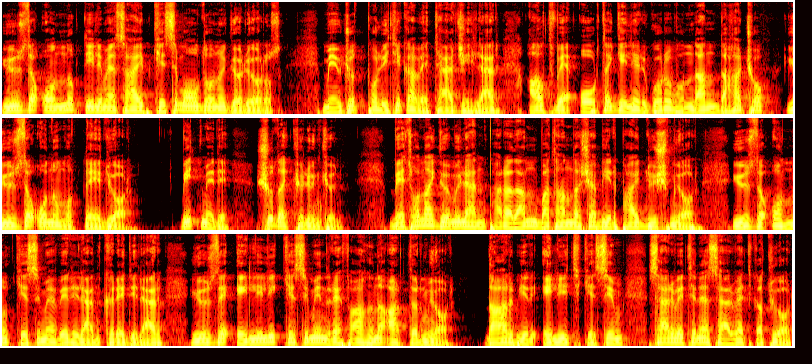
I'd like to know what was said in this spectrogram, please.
%10'luk dilime sahip kesim olduğunu görüyoruz. Mevcut politika ve tercihler alt ve orta gelir grubundan daha çok %10'u mutlu ediyor. Bitmedi. Şu da külünkün. Betona gömülen paradan vatandaşa bir pay düşmüyor. %10'luk kesime verilen krediler %50'lik kesimin refahını arttırmıyor. Dar bir elit kesim servetine servet katıyor.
